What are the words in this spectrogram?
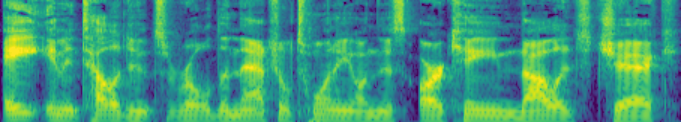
eight in intelligence rolled a natural 20 on this arcane knowledge check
